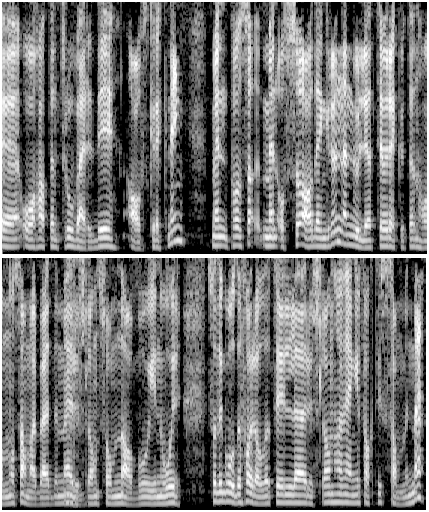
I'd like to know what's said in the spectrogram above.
uh, og hatt en troverdig avskrekning. Men, på, men, også av den grunn en mulighet til å rekke ut en hånd og samarbeide med mm. Russland som nabo i nord. Så det gode forholdet til Russland henger faktisk sammen med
